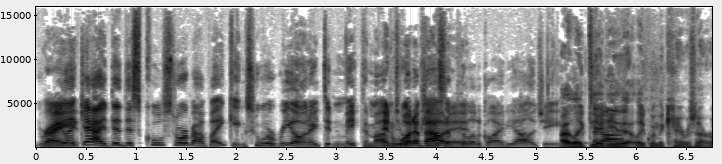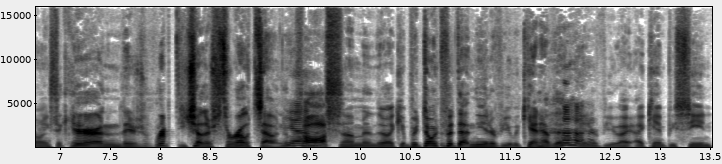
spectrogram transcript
Right. Be like, yeah, I did this cool story about Vikings who were real, and I didn't make them up. And to what about a it? political ideology? I like the Ta-da. idea that like when the camera's not rolling, it's like yeah, and they just ripped each other's throats out, and it was awesome. And they're like, but don't put that in the interview. We can't have that in the interview. I, I can't be seen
